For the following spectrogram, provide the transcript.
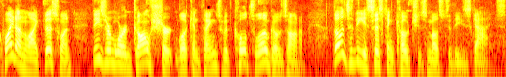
quite unlike this one. These are more golf shirt looking things with Colts logos on them. Those are the assistant coaches, most of these guys.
